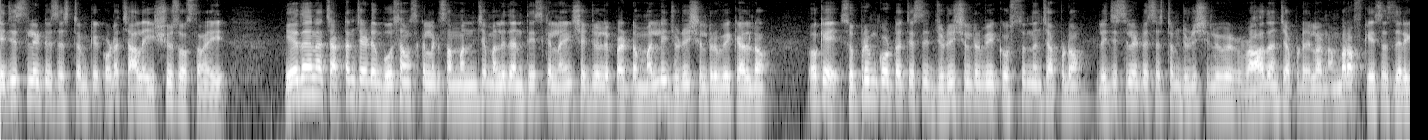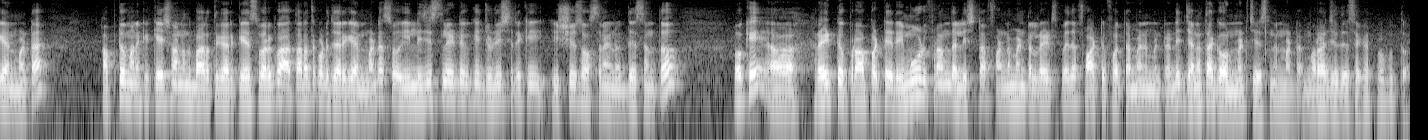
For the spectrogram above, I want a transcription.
లెజిస్లేటివ్ సిస్టమ్కి కూడా చాలా ఇష్యూస్ వస్తున్నాయి. ఏదైనా చట్టం చేయడం భూ సంస్కరణలకు సంబంధించి మళ్ళీ దాన్ని తీసుకెళ్ళి నైన్ షెడ్యూల్లో పెట్టడం మళ్ళీ జుడిషియల్ రివ్యూకి వెళ్ళడం ఓకే సుప్రీంకోర్టు వచ్చేసి జుడిషియల్ రివ్యూకి వస్తుందని చెప్పడం లెజిస్లేటివ్ సిస్టమ్ జుడిషియల్ రివ్యూకి రాదని చెప్పడం ఇలా నెంబర్ ఆఫ్ కేసెస్ జరిగాయన్నమాట. అప్ టు మనకి కేశవానంద్ భారతి గారి కేసు వరకు ఆ తర్వాత కూడా జరిగాయన్నమాట. సో ఈ లెజిస్లేటివ్కి జ్యుడిషియరీకి ఇష్యూస్ వస్తున్నాయనే ఉద్దేశంతో okay right to property removed from the list of fundamental rights by the forty fourth amendment అండి జనతా గవర్నమెంట్ చేసిందనమాట మొరార్జీ దేశాయ్ గారి ప్రభుత్వం.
